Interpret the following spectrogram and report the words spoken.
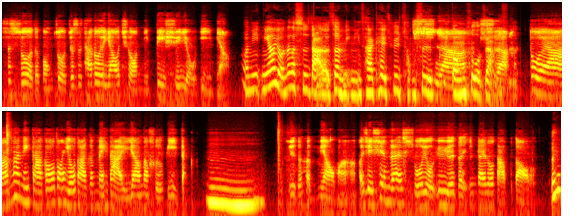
是所有的工作，就是他都会要求你必须有疫苗。哦，你你要有那个施打的证明，你才可以去从事工作这样子。是啊，是啊，对啊，那你打高端有打跟没打一样，那何必打？嗯，觉得很妙嘛。而且现在所有预约的应该都打不到了。哎，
